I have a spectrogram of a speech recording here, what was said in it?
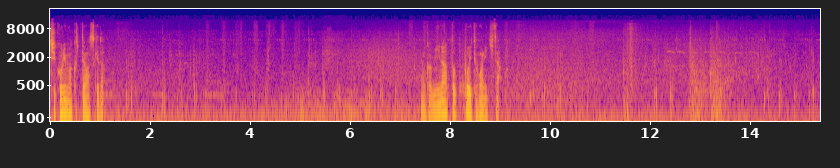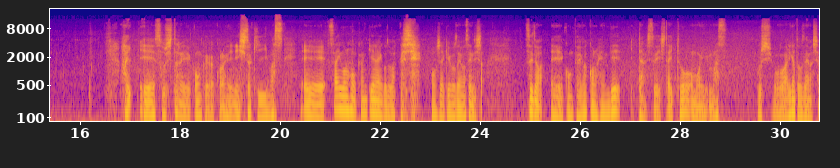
事故りまくってますけどなんか港っぽいとこに来たはい、えー、そしたら、今回はこの辺にしときます。えー、最後の方関係ないことばっかりして申し訳ございませんでした。それでは、えー今回はこの辺で一旦失礼したいと思います。ご視聴ありがとうございました。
